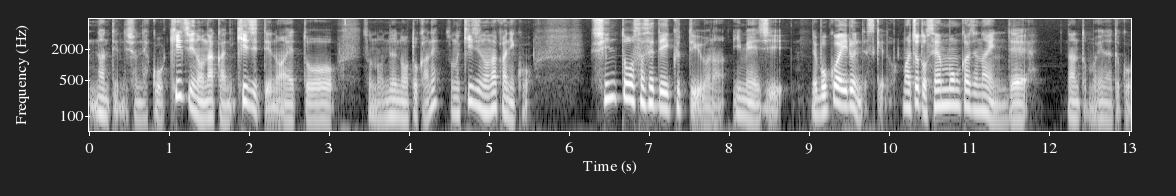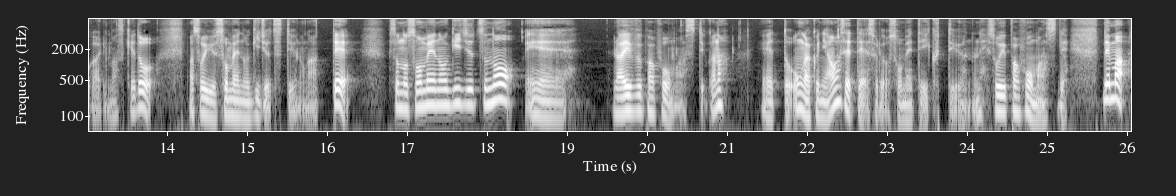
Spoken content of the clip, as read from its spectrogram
なんて言うんでしょうね、こう、生地の中に、生地っていうのは、えっと、その布とかね、その生地の中にこう、浸透させていくっていうようなイメージ。で僕はいるんですけど、まあちょっと専門家じゃないんで、何とも言えないとこがありますけど、まあ、そういう染めの技術っていうのがあって、その染めの技術の、えー、ライブパフォーマンスっていうかな。えっと、音楽に合わせてそれを染めていくっていうようなね、そういうパフォーマンスで。で、まあ、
